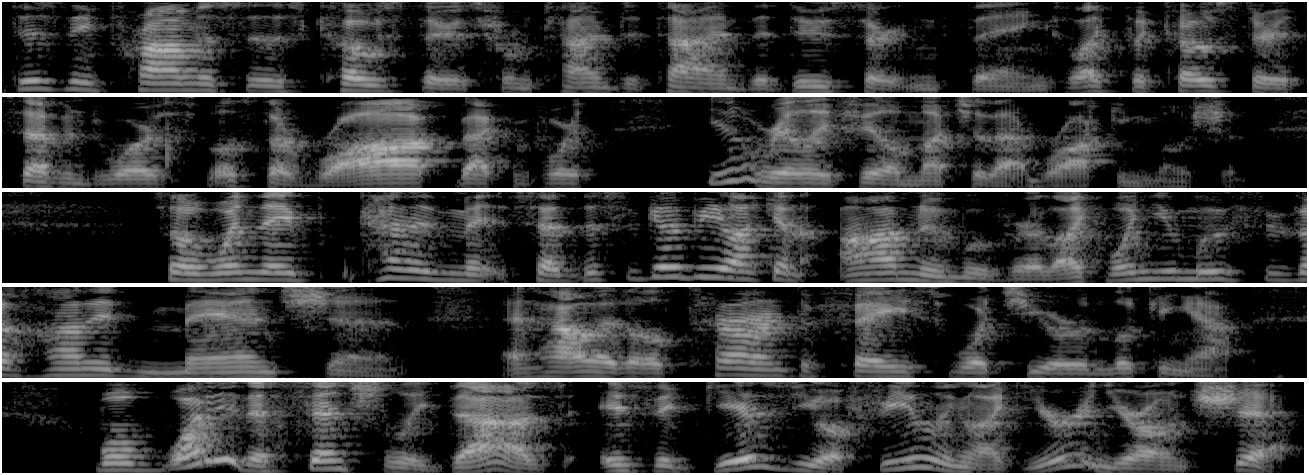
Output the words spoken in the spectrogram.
Disney promises coasters from time to time that do certain things, like the coaster at Seven Dwarfs, supposed to rock back and forth. You don't really feel much of that rocking motion. So when they kind of said this is going to be like an omnimover, like when you move through the haunted mansion and how it'll turn to face what you're looking at. Well, what it essentially does is it gives you a feeling like you're in your own ship.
